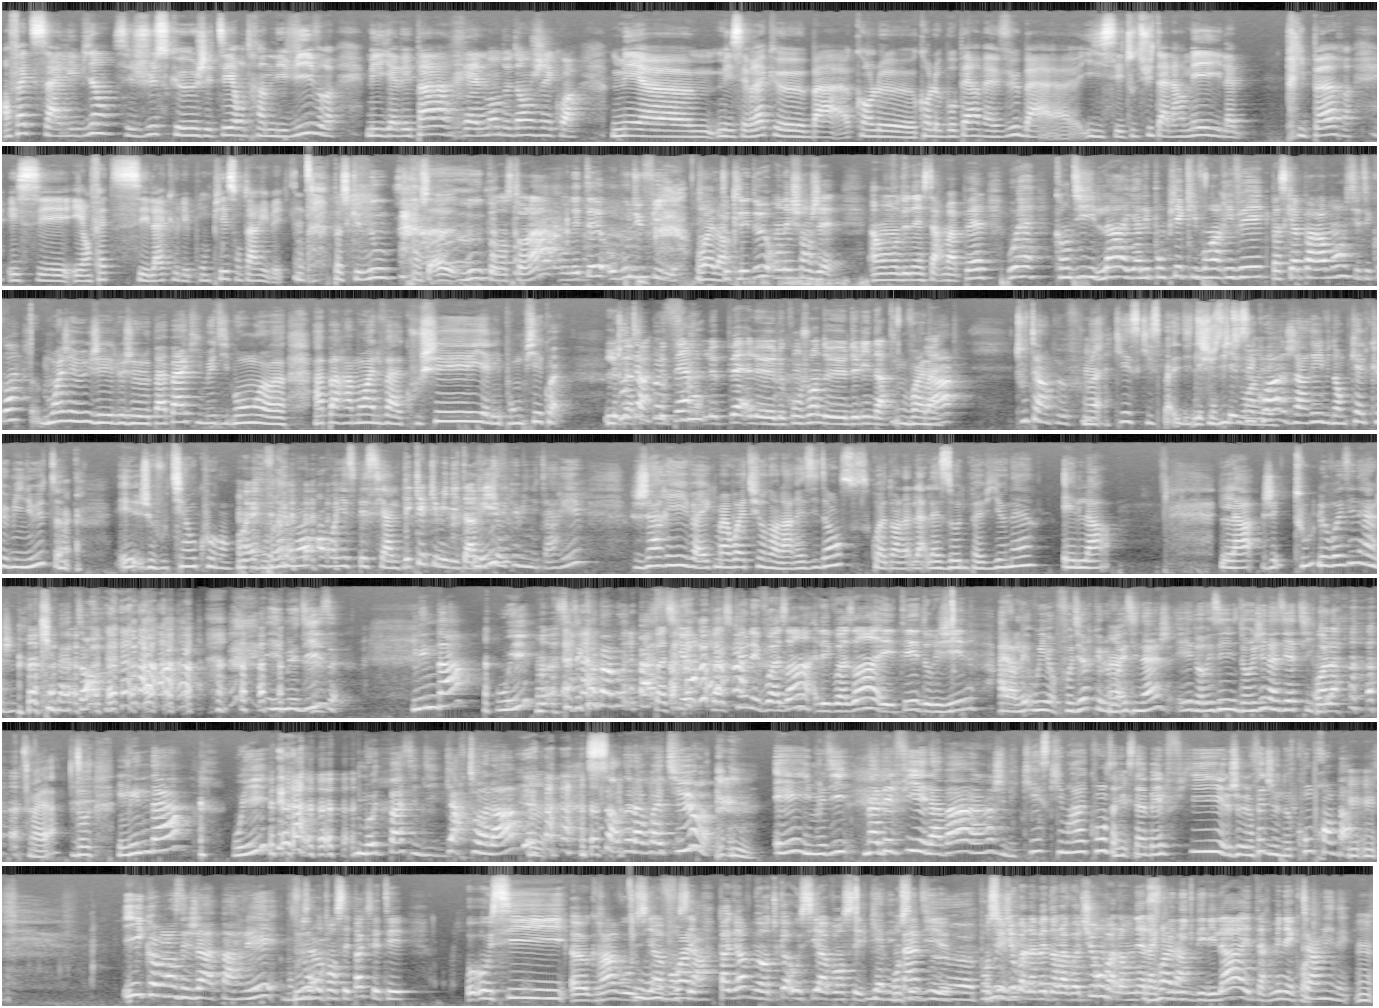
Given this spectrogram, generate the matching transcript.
En fait, ça allait bien. C'est juste que j'étais en train de les vivre, mais il n'y avait pas réellement de danger, quoi. Mais, euh, mais c'est vrai que bah, quand le, quand le beau-père m'a vu, bah, il s'est tout de suite alarmé, il a pris peur, et, c'est, et en fait, c'est là que les pompiers sont arrivés. Parce que nous, euh, nous pendant ce temps-là, on était au bout du fil. Voilà. Toutes les deux, on échangeait. À un moment donné, Esther m'appelle. Ouais, Candy, là, il y a les pompiers qui vont arriver. Parce qu'apparemment, c'était quoi? Moi, j'ai eu j'ai le, le papa qui me dit bon, euh, apparemment, elle va accoucher, il y a les pompiers, quoi. le, Tout papa, un peu le père, flou. le, père le, le conjoint de, de Linda. Voilà. Tout est un peu flou. Ouais. Qu'est-ce qui se passe? Je dis, tu sais quoi? J'arrive dans quelques minutes et je vous tiens au courant. Ouais. Vraiment envoyé spécial. Les quelques minutes Les arrivent. quelques minutes arrivent. J'arrive avec ma voiture dans la résidence, quoi, dans la, la- la zone pavillonnaire. Et là, là, j'ai tout le voisinage qui m'attend. Ils me disent, Linda, oui, c'était comme un mot de passe. Parce que, parce que les voisins, les voisins étaient d'origine. Alors les- oui, il faut dire que le Ouais. voisinage est d'origine d'origine asiatique. Voilà. Voilà. Donc, Linda, oui. Mot de passe, il me dit Garde-toi là, sors de la voiture. Et il me dit Ma belle-fille est là-bas. Alors, Je dis Mais qu'est-ce qu'il me raconte avec sa belle-fille? En fait, je ne comprends pas. Il commence déjà à parler. Bon, Nous, on pensait pas que c'était aussi euh, grave, aussi Oui, avancé. voilà. Pas grave, mais en tout cas aussi avancé. Avait on s'est dit, euh, on s'est dit, on va la mettre dans la voiture, on va l'emmener à la Voilà. clinique des Lilas et terminer quoi. terminé. Mm.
